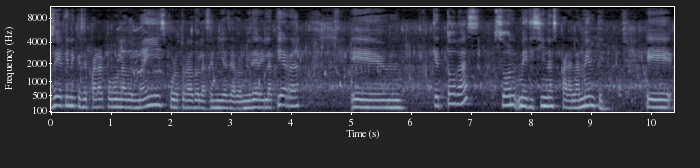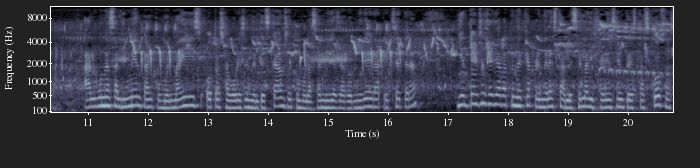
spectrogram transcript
Entonces ella tiene que separar por un lado el maíz, por otro lado las semillas de adormidera y la tierra, eh, que todas son medicinas para la mente. Eh, algunas alimentan como el maíz, otras favorecen el descanso como las semillas de adormidera, etc. Y entonces ella va a tener que aprender a establecer la diferencia entre estas cosas.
